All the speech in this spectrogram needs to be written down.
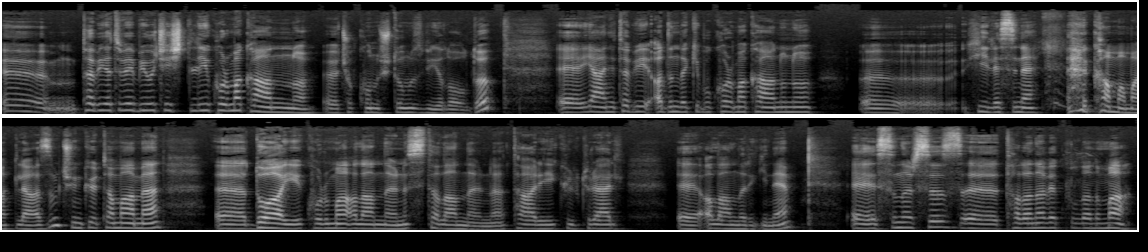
e, tabiatı ve biyoçeşitliliği koruma kanunu e, çok konuştuğumuz bir yıl oldu. Yani tabii adındaki bu koruma kanunu hilesine kanmamak lazım. Çünkü tamamen doğayı, koruma alanlarını, sit alanlarını, tarihi, kültürel alanları yine sınırsız talana ve kullanıma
